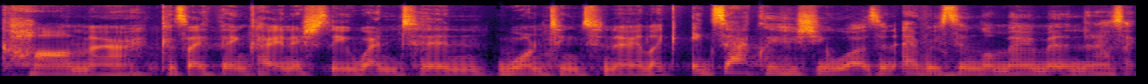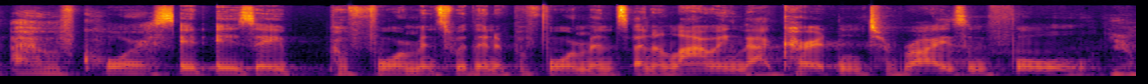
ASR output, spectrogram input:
calmer because I think I initially went in wanting to know like exactly who she was in every single moment. And then I was like, oh, of course, it is a performance within a performance. And allowing that curtain to rise and fall Yeah.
